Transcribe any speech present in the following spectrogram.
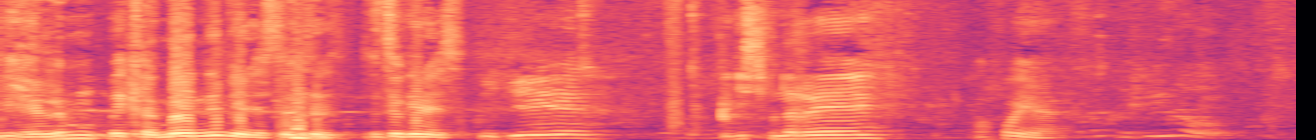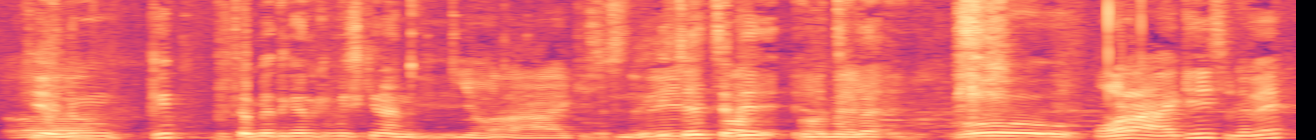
Ki helm Megaman iki Mas. Tutup Mas. Iki iki sebenarnya apa ya? Ki helm ki berdamai dengan kemiskinan iki. Ya ora, iki Iki sebenarnya jadi jadi helm elek. Oh, Ora, iki sebenarnya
